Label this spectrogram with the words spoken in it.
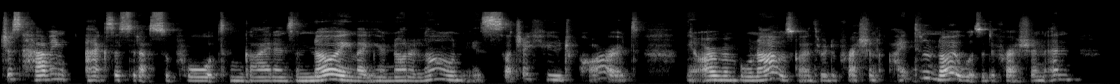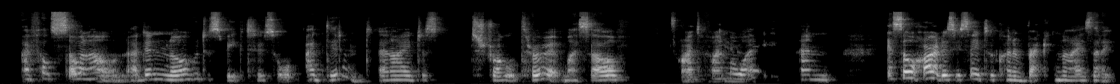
just having access to that support and guidance and knowing that you're not alone is such a huge part. You know, I remember when I was going through depression, I didn't know it was a depression and I felt so alone. I didn't know who to speak to, so I didn't. And I just struggled through it myself, trying to find yeah. my way. And it's so hard, as you say, to kind of recognize that it,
